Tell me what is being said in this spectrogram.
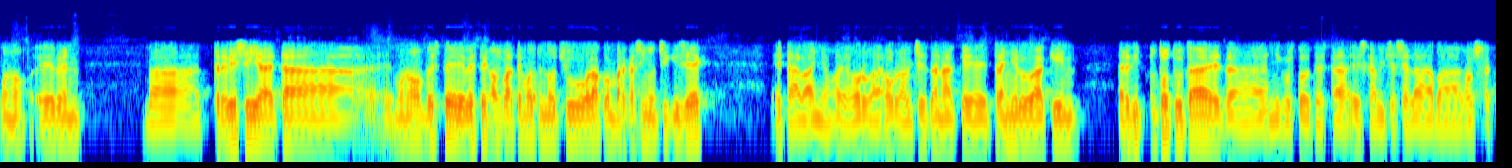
bueno, eren, ba, trebesia eta, eh, bueno, beste, beste gauz bat emoten dutxu olako embarkazio txikizek, eta baino, eh, hor, hor gabiltzetan eh, traineruakin erdi tontotuta, eta nik uste dut ez da eskabiltzezela ba, gauzak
